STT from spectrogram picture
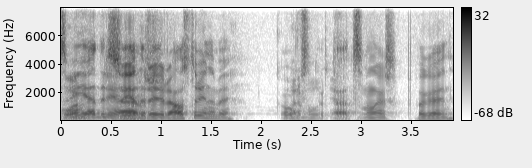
Zviedrija. Zviedrija ir Austrija, nebija? Varbūt, tur jā. tāds. Man liekas, pagaidi.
